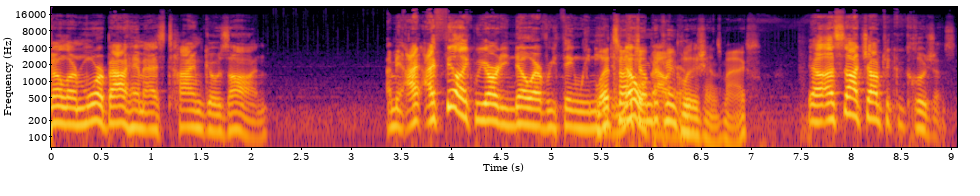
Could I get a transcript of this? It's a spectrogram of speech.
Going to learn more about him as time goes on. I mean, I, I feel like we already know everything we need Let's to not know jump to about him. conclusions, Max. Yeah, let's not jump to conclusions.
